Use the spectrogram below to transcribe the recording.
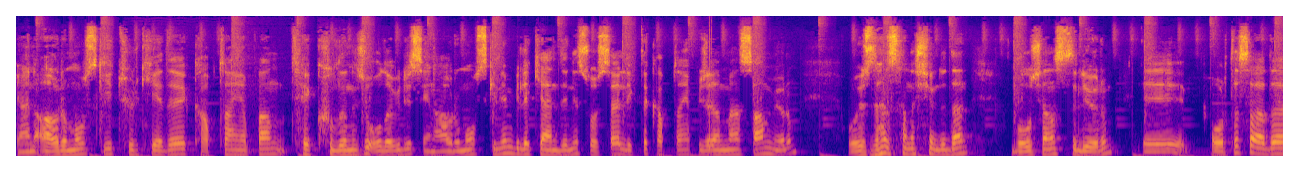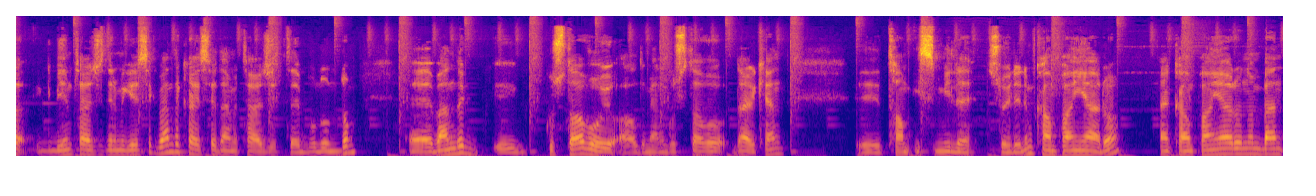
Yani Avramovski Türkiye'de kaptan yapan tek kullanıcı olabilirsin. Yani Avramovski'nin bile kendini sosyal ligde kaptan yapacağını ben sanmıyorum. O yüzden sana şimdiden bol şans diliyorum. Ee, orta sahada benim tercihlerime gelirsek ben de Kayseri'den bir tercihte bulundum. Ee, ben de e, Gustavo'yu aldım. Yani Gustavo derken e, tam ismiyle söyleyelim. Campagnaro. Yani Campagnaro'nun ben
